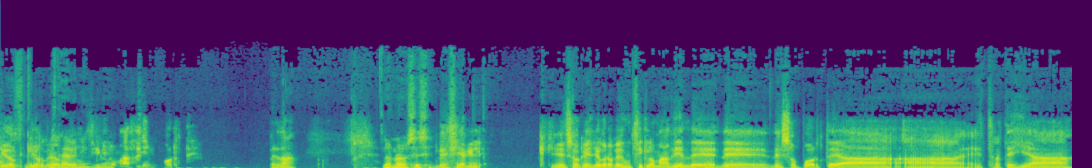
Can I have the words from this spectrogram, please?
Yo, Es que yo creo que es un ciclo más de soporte. Perdona. No, no, sí, sí. Decía que, que eso, que yo creo que es un ciclo más bien de, de- de soporte a, a estrategias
